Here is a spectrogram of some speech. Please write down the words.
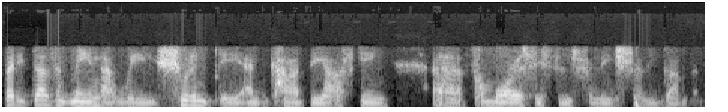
But it doesn't mean that we shouldn't be and can't be asking uh, for more assistance from the Australian government.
